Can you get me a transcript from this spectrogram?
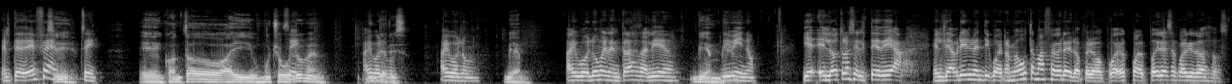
¿El TDF? Sí. sí. Eh, ¿Con todo hay mucho volumen? Hay volumen. Hay volumen. Bien. Hay volumen, entradas, salidas. Bien, Divino. Y el otro es el TDA, el de abril 24. Me gusta más febrero, pero podría ser cualquiera de los dos.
